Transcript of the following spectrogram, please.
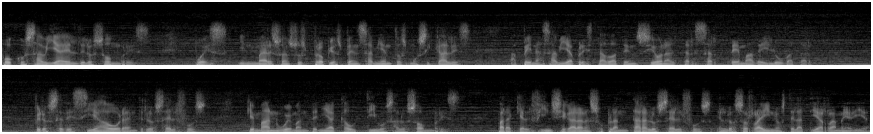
Poco sabía él de los hombres, pues, inmerso en sus propios pensamientos musicales, apenas había prestado atención al tercer tema de Ilúvatar. Pero se decía ahora entre los elfos que Manwë mantenía cautivos a los hombres, para que al fin llegaran a suplantar a los elfos en los reinos de la Tierra Media,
